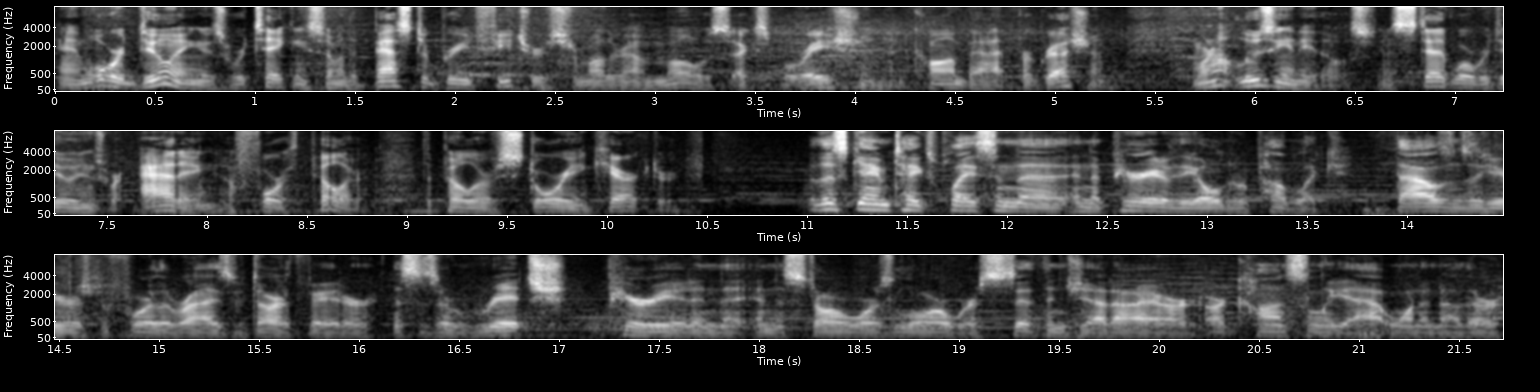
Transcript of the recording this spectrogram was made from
And what we're doing is we're taking some of the best of breed features from other MMOs, exploration and combat progression, and we're not losing any of those. Instead, what we're doing is we're adding a fourth pillar, the pillar of story and character. This game takes place in the, in the period of the Old Republic, thousands of years before the rise of Darth Vader. This is a rich period in the, in the Star Wars lore where Sith and Jedi are, are constantly at one another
